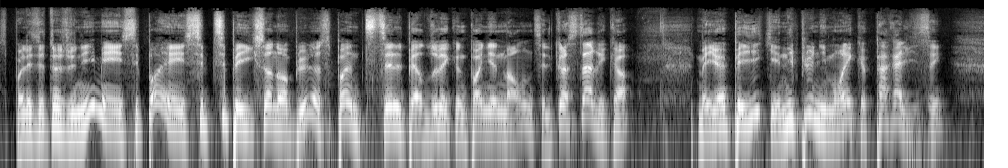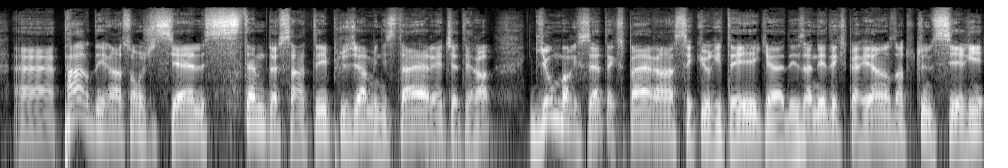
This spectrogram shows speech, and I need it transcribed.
c'est pas les États-Unis, mais c'est pas un si petit pays que ça non plus. C'est pas une petite île perdue avec une poignée de monde. C'est le Costa Rica. Mais il y a un pays qui est ni plus ni moins que paralysé euh, par des rançongiciels, système de santé, plusieurs ministères, etc. Guillaume Morissette, expert en sécurité, qui a des années d'expérience dans toute une série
